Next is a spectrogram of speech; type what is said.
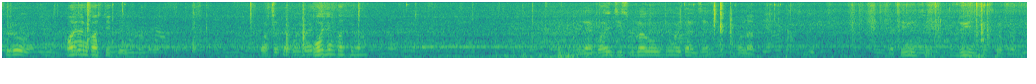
শুরু। কয়জন কষ্টিপ কষ্টের টাকা কই ওইজন কষ্টিপ এটা কয় ইঞ্চি স্কুল লাগো উপরে জানছে কোনটা তিন ইঞ্চি দুই ইঞ্চি স্কোপ লাগবে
